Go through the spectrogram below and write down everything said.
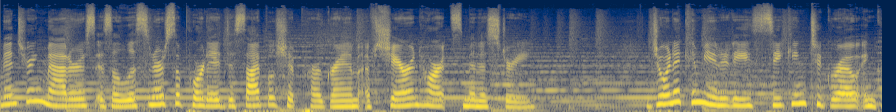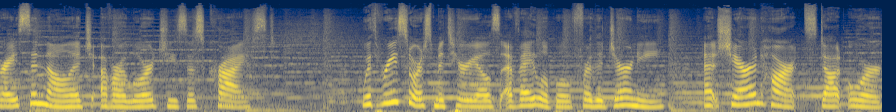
Mentoring Matters is a listener supported discipleship program of Sharon Hart's ministry. Join a community seeking to grow in grace and knowledge of our Lord Jesus Christ. With resource materials available for the journey at SharinHearts.org.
